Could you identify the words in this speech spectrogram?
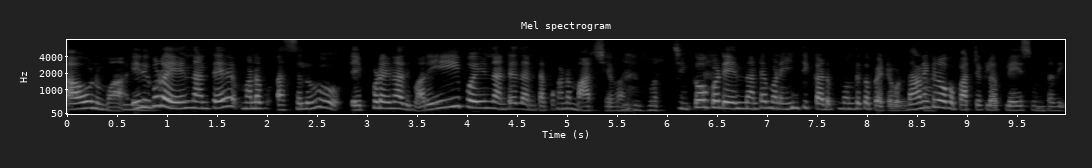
అవునుమా ఇది. కూడా ఏంటంటే మన అసలు ఎప్పుడైనా అది మరీ పోయిందంటే దాన్ని తప్పకుండా మార్చేవాళ్ళు. ఇంకొకటి ఏంటంటే మన ఇంటి కడుపు ముందుగా పెట్టకూడదు. దానికి ఒక పర్టికులర్ ప్లేస్ ఉంటది.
